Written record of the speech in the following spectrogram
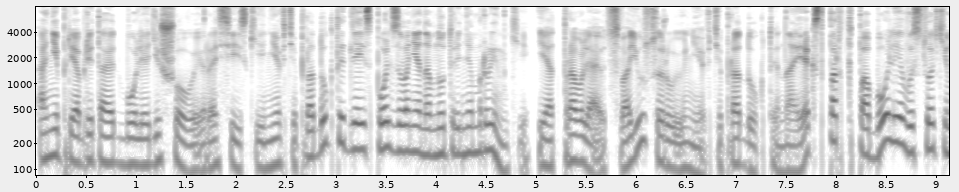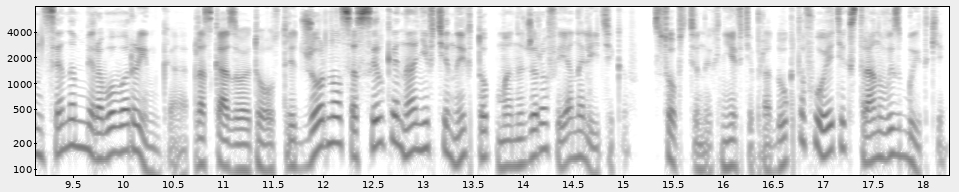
Они приобретают более дешевые российские нефтепродукты для использования на внутреннем рынке и отправляют свою сырую нефть и продукты на экспорт по более высоким ценам мирового рынка, рассказывает Wall Street Journal со ссылкой на нефтяных топ-менеджеров и аналитиков. Собственных нефтепродуктов у этих стран в избытке.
